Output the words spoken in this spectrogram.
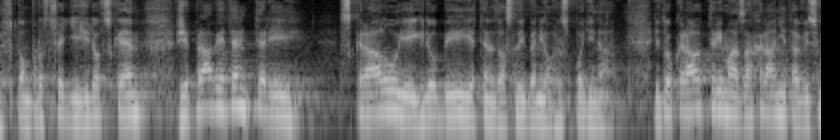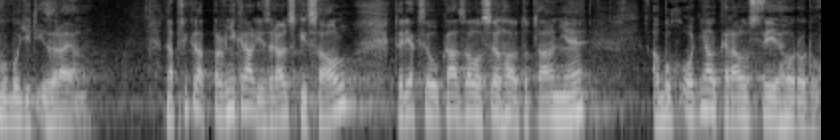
v tom prostředí židovském, že právě ten, který z králů jejich doby je ten zaslíbený hospodina. Je to král, který má zachránit a vysvobodit Izrael. Například první král izraelský Saul, který, jak se ukázalo, selhal totálně a Bůh odněl království jeho rodu.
